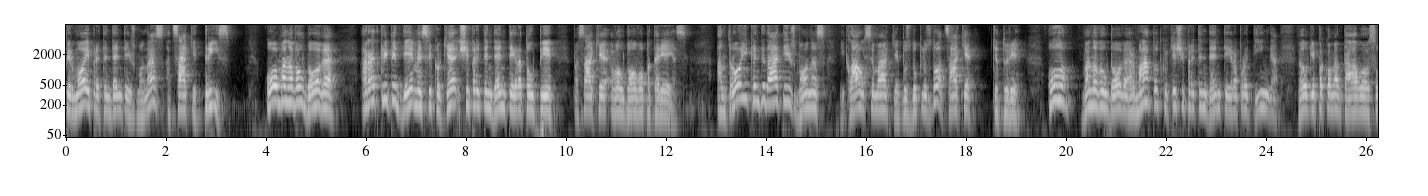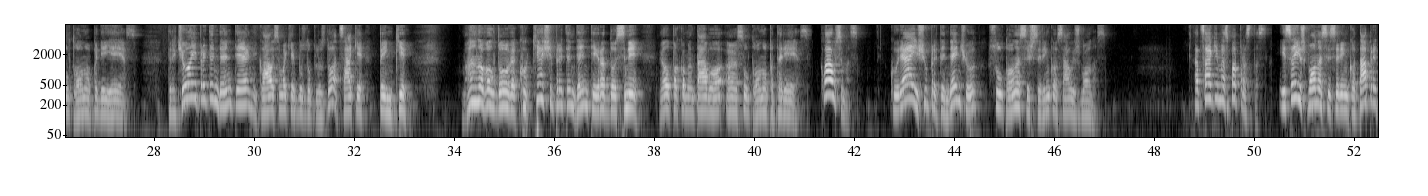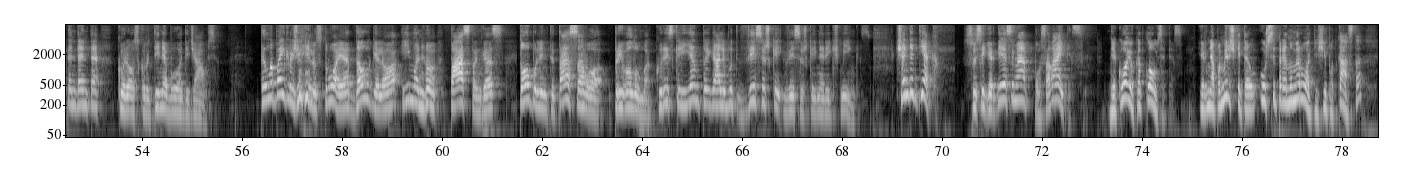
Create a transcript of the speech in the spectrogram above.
Pirmoji pretendentė į žmonas atsakė 3. O mano valdove, ar atkreipė dėmesį, kokia ši pretendentė yra taupi, pasakė valdovo patarėjas. Antroji kandidatė į žmonas į klausimą, kiek bus 2 plus 2, atsakė 4. O Mano valdove, ar matot, kokia ši pretendentė yra protinga? Vėlgi pakomentavo sultono padėjėjas. Trečioji pretendentė į klausimą, kiek bus 2 plus 2, atsakė 5. Mano valdove, kokia ši pretendentė yra dosni? Vėl pakomentavo uh, sultono patarėjas. Klausimas. Kurią iš šių pretendenčių sultonas išsirinko savo žmonas? Atsakymas paprastas. Jisai iš žmonas įsirinko tą pretendentę, kurios krūtinė buvo didžiausia. Tai labai gražiai iliustruoja daugelio įmonių pastangas tobulinti tą savo privalumą, kuris klientui gali būti visiškai, visiškai nereikšmingas. Šiandien tiek. Susigirdėsime po savaitės. Dėkoju, kad klausėtės. Ir nepamirškite užsiprenumeruoti šį podcastą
